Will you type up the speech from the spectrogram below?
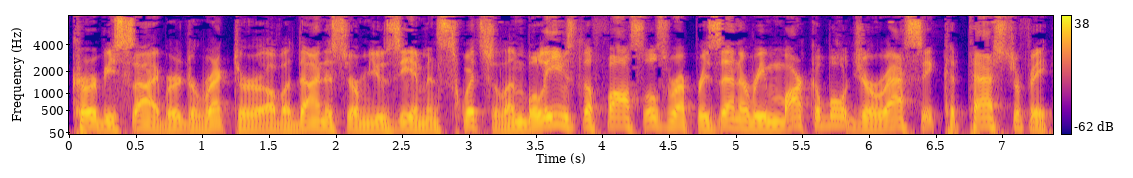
Kirby Siber, director of a dinosaur museum in Switzerland, believes the fossils represent a remarkable Jurassic catastrophe,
